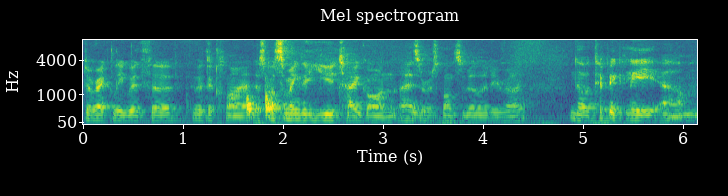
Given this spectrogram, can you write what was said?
directly with the with the client? It's not something that you take on as a responsibility, right? No, typically um,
